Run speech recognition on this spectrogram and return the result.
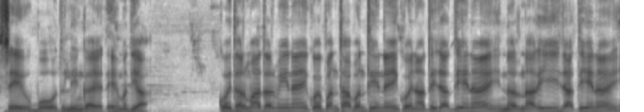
સેવ બૌદ્ધ, લિંગાયત, અહેમદિયા. કોઈ ધર્માધર્મી નહીં, કોઈ પંથાપંથી નહીં, કોઈ નાતી જાતિ નહીં નરનારી જાતિ નહીં.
